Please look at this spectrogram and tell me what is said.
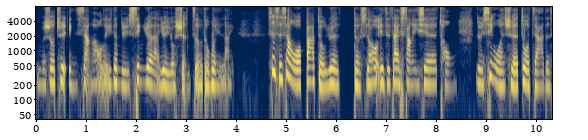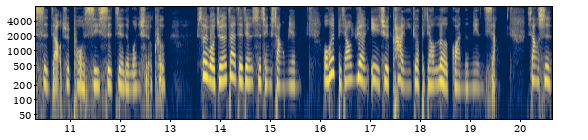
我们说去影响好了一个女性越来越有选择的未来。事实上，我八九月的时候一直在上一些从女性文学作家的视角去剖析世界的文学课。所以我觉得在这件事情上面，我会比较愿意去看一个比较乐观的面相，像是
